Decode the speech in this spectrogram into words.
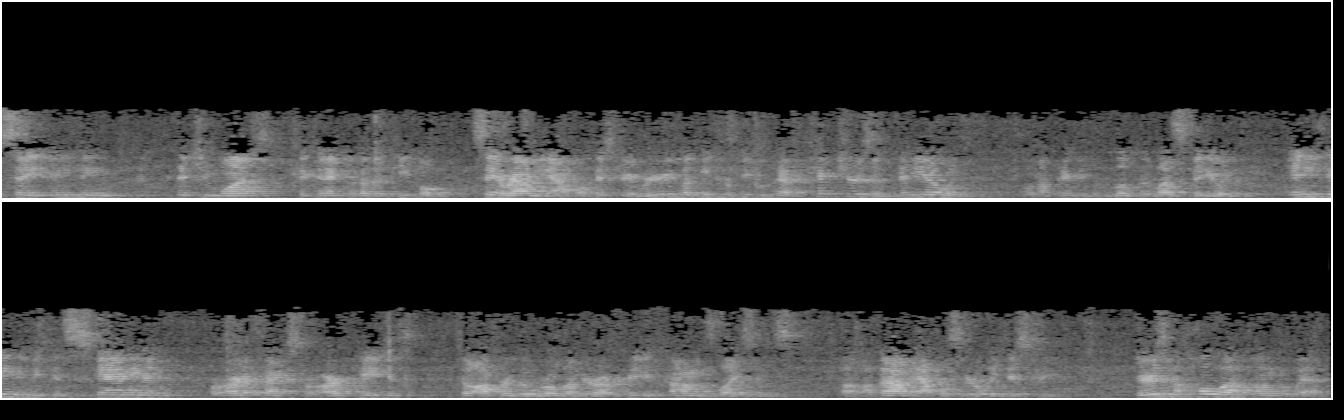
say anything that you want to connect with other people, say around the Apple history. We're really looking for people who have pictures and video and, well, not maybe a little bit less video, but anything that we can scan in for artifacts for our pages to offer the world under our Creative Commons license uh, about Apple's early history. There isn't a whole lot on the web,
